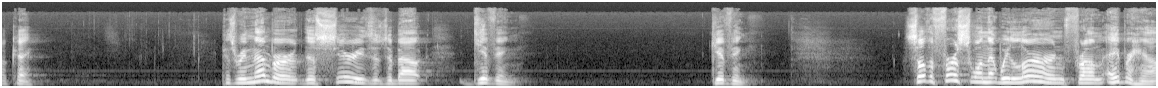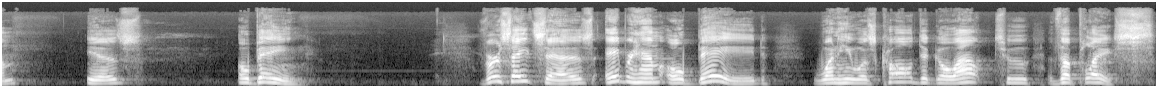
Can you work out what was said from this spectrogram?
Okay. Because remember, this series is about giving. Giving. So the first one that we learn from Abraham is obeying. Verse 8 says Abraham obeyed when he was called to go out to the place.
